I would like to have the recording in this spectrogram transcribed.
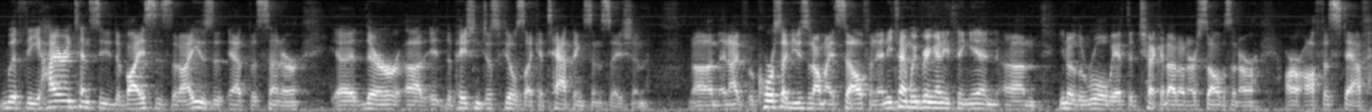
With the higher intensity devices that I use at the center, uh, uh, it, the patient just feels like a tapping sensation. Um, and I've, of course, I've used it on myself. And anytime we bring anything in, um, you know the rule: we have to check it out on ourselves and our, our office staff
